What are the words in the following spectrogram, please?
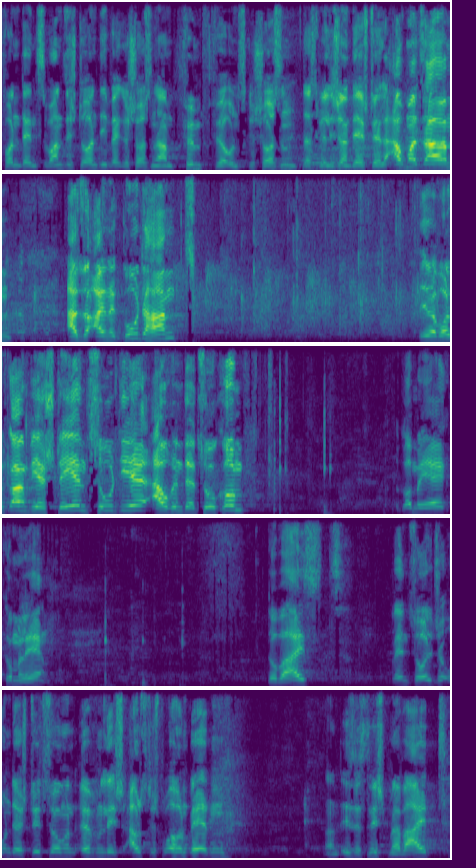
von den 20 Toren, die wir geschossen haben, fünf für uns geschossen. Das will ich an der Stelle auch einmal sagen. Also eine gute Hand. Lieber Wolfgang, wir stehen zu dir, auch in der Zukunft. Komm her, komm her. Du weißt, wenn solche Unterstützungen öffentlich ausgesprochen werden, dann ist es nicht mehr weit.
